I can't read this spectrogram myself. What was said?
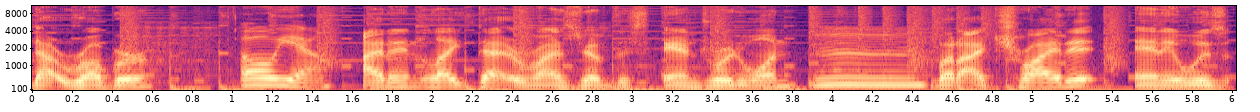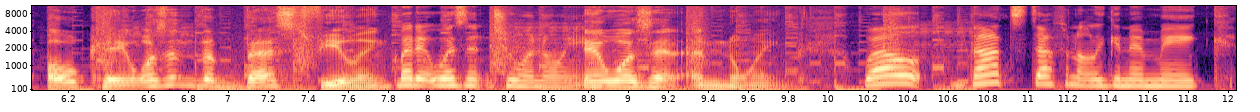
that rubber. Oh yeah. I didn't like that. It reminds me of this Android one, Mm. but I tried it and it was okay. It wasn't the best feeling. But it wasn't too annoying. It wasn't annoying. Well, that's definitely going to make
